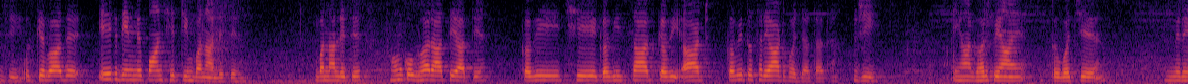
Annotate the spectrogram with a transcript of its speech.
जी। उसके बाद एक दिन में पाँच छः टीम बना लेते हैं। बना लेते तो हमको घर आते आते कभी छः कभी सात कभी आठ कभी तो साढ़े आठ बज जाता था। जी। यहाँ घर पे आए तो बच्चे मेरे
